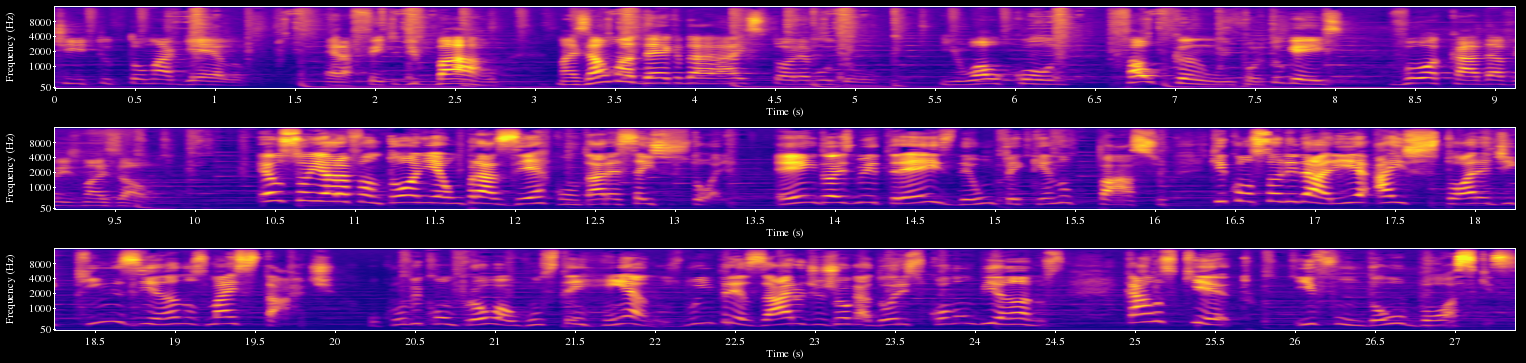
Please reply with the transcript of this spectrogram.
Tito Tomaguelo. Era feito de barro, mas há uma década a história mudou e o Alcon, Falcão em português, voa cada vez mais alto. Eu sou Yara Fantoni e é um prazer contar essa história. Em 2003, deu um pequeno passo que consolidaria a história de 15 anos mais tarde o clube comprou alguns terrenos do empresário de jogadores colombianos, Carlos Quieto, e fundou o Bosques.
